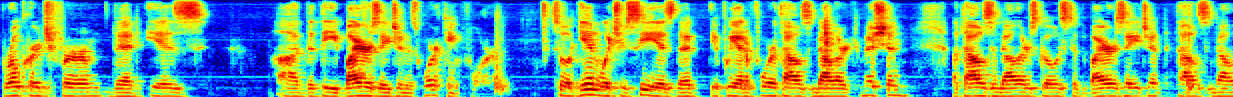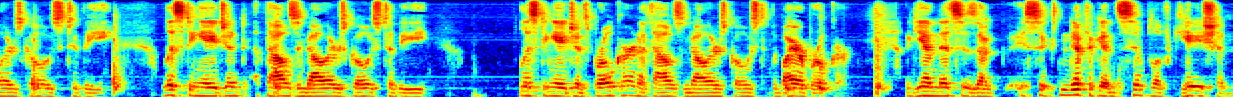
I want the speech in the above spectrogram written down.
brokerage firm that is uh, that the buyer's agent is working for. So again, what you see is that if we had a $4,000 commission, $1,000 goes to the buyer's agent, $1,000 goes to the listing agent, $1,000 goes to the listing agent's broker, and $1,000 goes to the buyer broker. Again, this is a, significant simplification,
